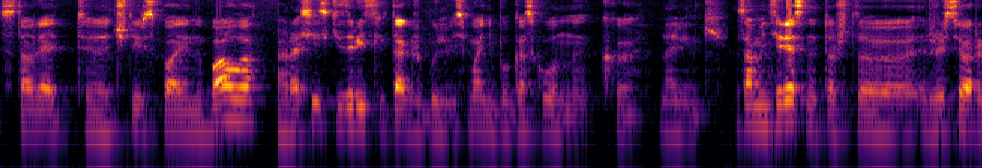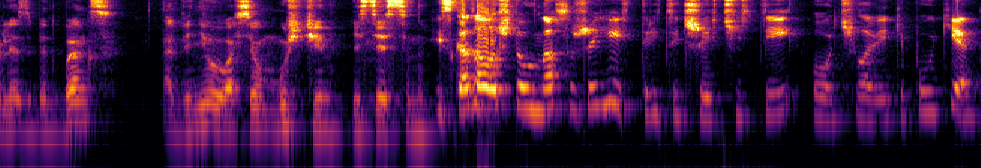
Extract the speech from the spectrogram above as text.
составляет 4,5 э, балла. Российские зрители также были весьма неблагосклонны к новинке. Самое интересное то, что режиссер Элизабет Бэнкс обвинила во всем мужчин, естественно. И сказала, что у нас уже есть 36 частей о Человеке-пауке.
